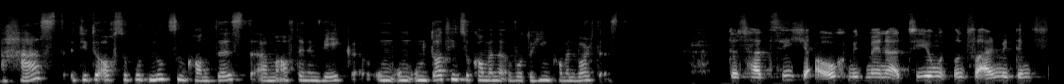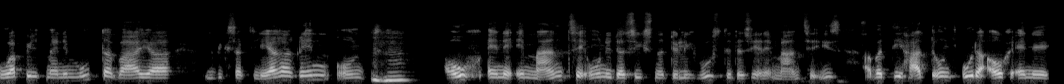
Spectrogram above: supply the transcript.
hast, die du auch so gut nutzen konntest ähm, auf deinem Weg, um, um, um dorthin zu kommen, wo du hinkommen wolltest? Das hat sicher auch mit meiner Erziehung und vor allem mit dem Vorbild. Meine Mutter war ja, wie gesagt, Lehrerin und mhm auch eine Emanze, ohne dass ich es natürlich wusste, dass sie eine Emanze ist, aber die hat uns, oder auch eine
